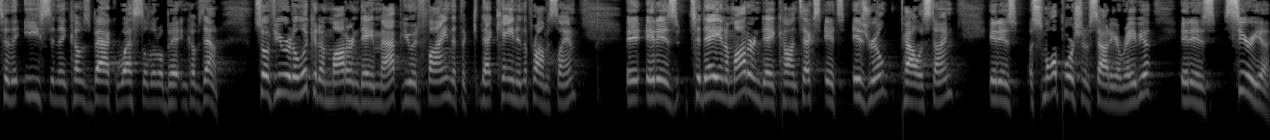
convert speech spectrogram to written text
to the east and then comes back west a little bit and comes down. So if you were to look at a modern day map, you would find that the, that Canaan, the promised land, it, it is today in a modern day context, it's Israel, Palestine. It is a small portion of Saudi Arabia. It is Syria,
